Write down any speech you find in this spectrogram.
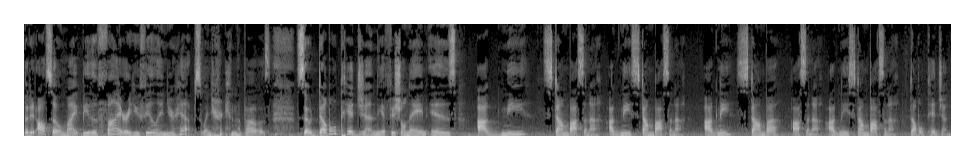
But it also might be the fire you feel in your hips when you're in the pose. So, double pigeon, the official name is Agni Stambhasana. Agni Stambhasana. Agni Stamba Asana. Agni Stambhasana double pigeon.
